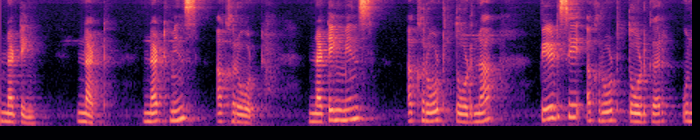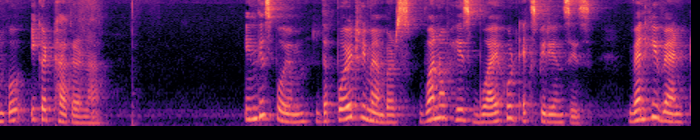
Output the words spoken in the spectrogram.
Nutting. Nut. Nut means अखरोट नटिंग मीन्स अखरोट तोड़ना, पेड़ से अखरोट तोड़कर उनको इकट्ठा करना in this poem the poet remembers one of his boyhood experiences when he went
